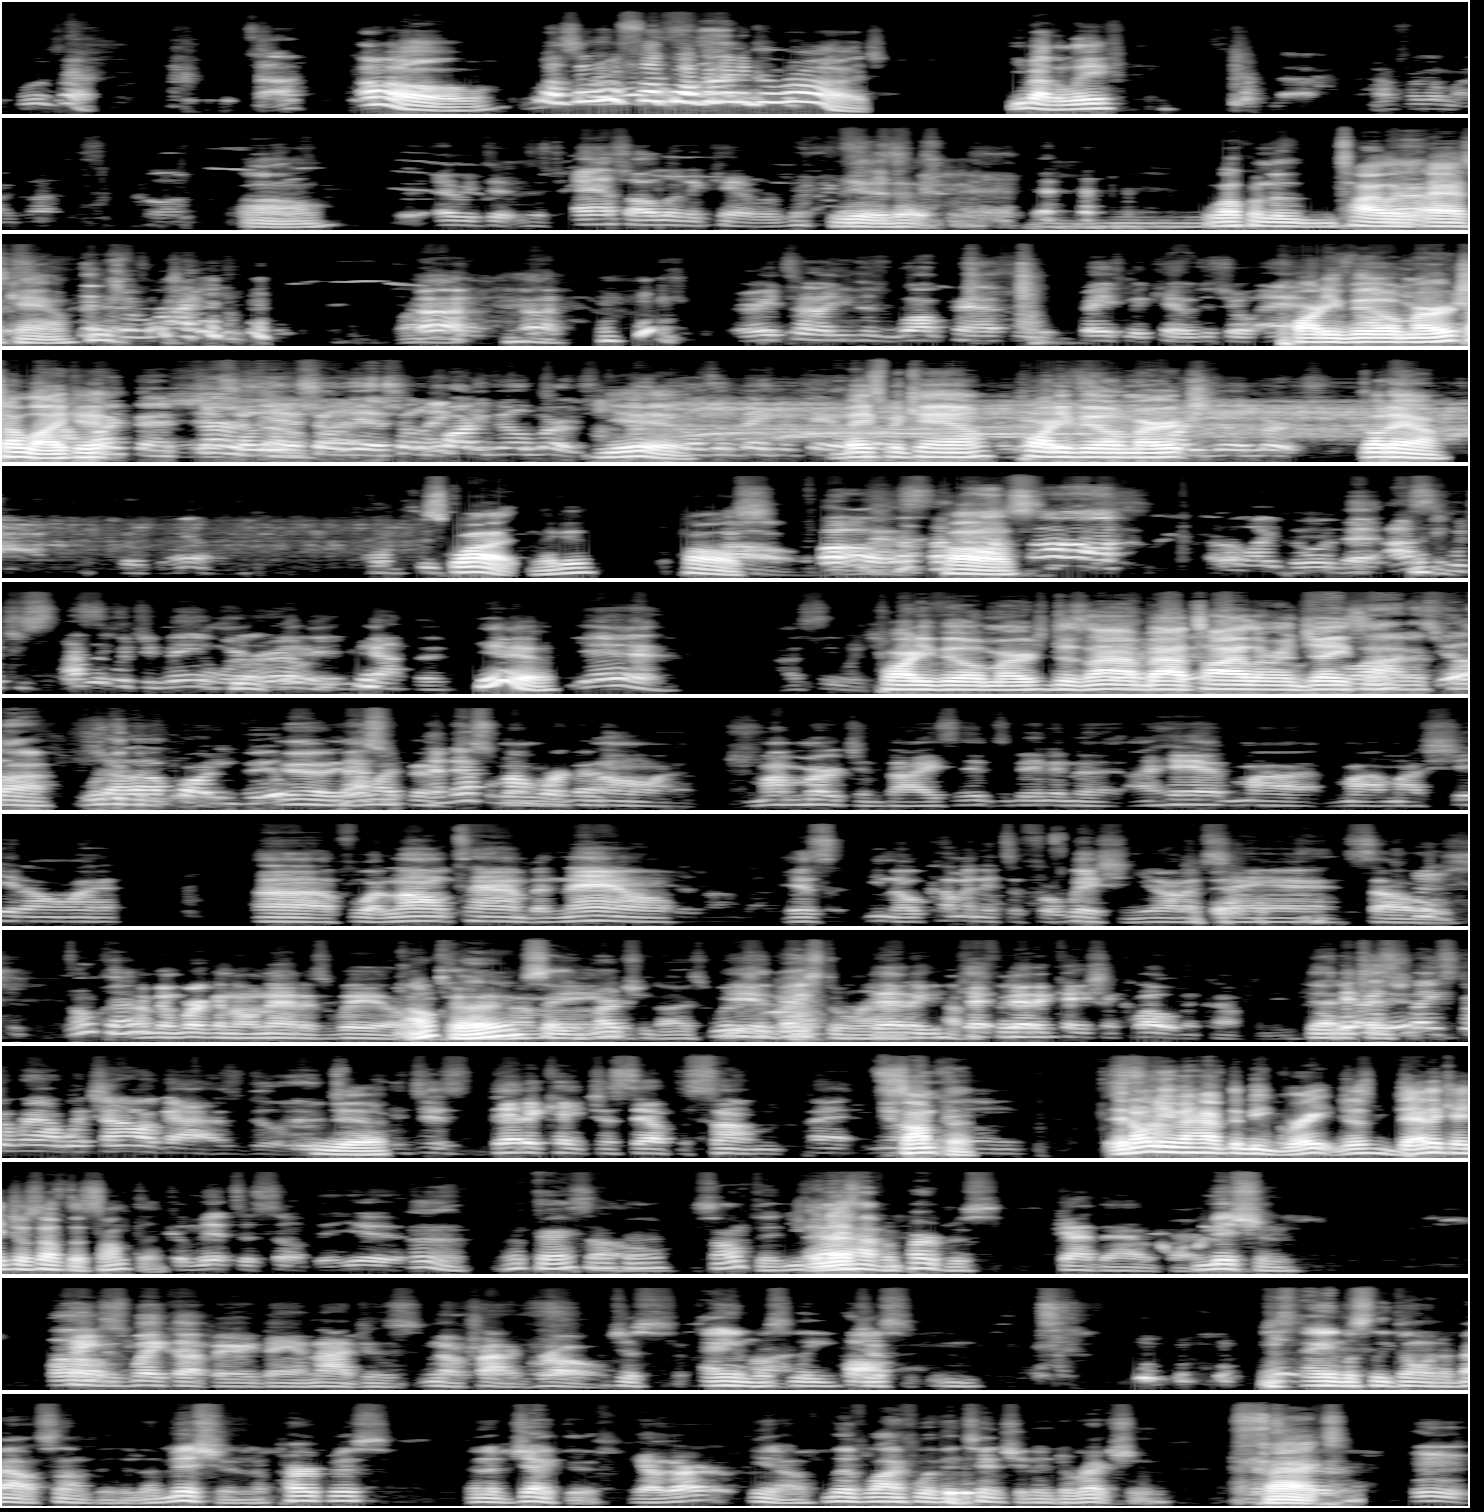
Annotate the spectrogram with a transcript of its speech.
What was that? Ty? Oh, well, so who the fuck walking fuck? in the garage? You about to leave? I forgot my glasses. Oh, Everything. Just ass all in the camera, bro. yeah. That, welcome to Tyler's Wow. ass cam. right. Wow. Every time you just walk past the basement cam, just your ass. Partyville all in merch. I camera. like I it. like that Yeah, shirt. show, yeah, though. show, yeah, show the Thank Partyville merch. Yeah. Go to the basement cam. Basement cam, Partyville show the merch. Partyville merch. Go down. Squat, nigga. Pause. Oh, Pause. I don't like doing that- I see what you I see what you mean with early. You got the Yeah. yeah. I see what you Partyville merch designed by Tyler and Fly, Jason. that's Yep. fly. Look Shout at out the, Partyville. Yeah, yeah, that's, I like that. and that's what I'm working back. on. My merchandise. It's been in the. I had my my my shit on uh for a long time, but now it's you know coming into fruition. You know what I'm saying? So Okay. I've been working on that as well. Okay. You know Say mean? merchandise. What is Yeah, it based around? Do Dedica- have a thing? dedication clothing company. It's Dedication. just based around what y'all guys do. Yeah. It's just dedicate yourself to something. You know what I Something. mean? It don't even have to be great. Just dedicate yourself to something. Commit to something. Yeah. Mm, okay. So- okay. Something. You gotta have a purpose, got to have a purpose. mission. Can't Um, just wake up every day and not just you know try to grow. Just aimlessly, Paul. just just aimlessly going about something. A mission, a purpose, an objective. Yes, sir. You know, live life with intention and direction. Facts. Mm.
